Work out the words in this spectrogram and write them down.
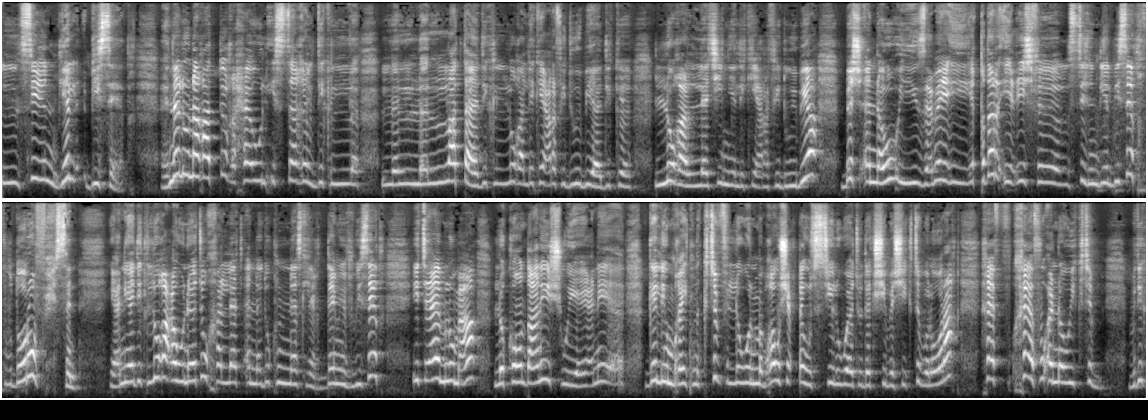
للسجن ديال بيسيتر هنا لو ناراتور حاول يستغل ديك لاتا ديك اللغة اللي كيعرف يدوي بها ديك اللغة اللاتينيه اللي كيعرف يدوي بها باش انه زعما يقدر يعيش في السجن ديال Bicêtre في ظروف حسن يعني هذيك اللغة عاوناتو خلات أن دوك الناس اللي خدامين في Bicêtre يتعاملوا مع le condamné شوية. يعني قال لهم بغيت نكتب في الأول ما بغاوش يعطيوه الستيلوات وداكشي باش يكتب الوراق خاف خافوا أنه يكتب بديك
